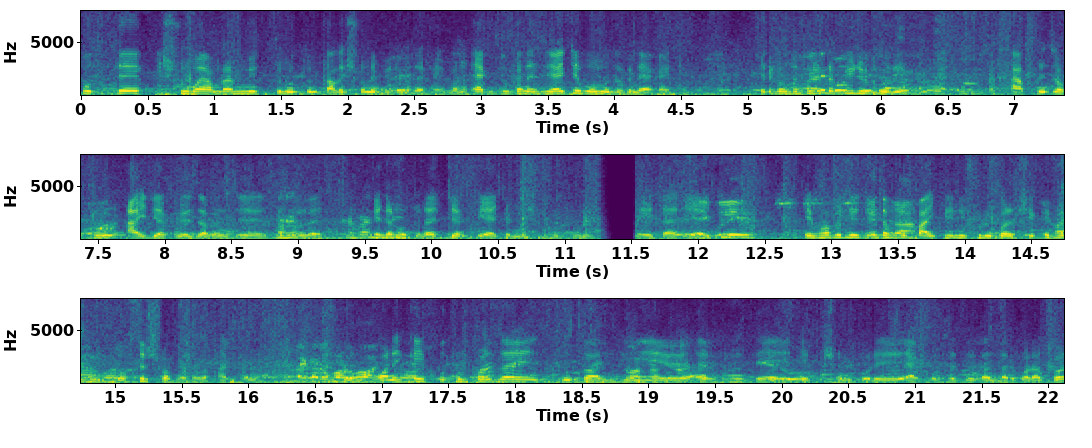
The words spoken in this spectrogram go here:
প্রত্যেক সময় আমরা নিত্য নতুন কালেকশনের ভিডিও দেখাই। মানে এক দোকানে যে আইটেম অন্য দোকানে এক আইটেম এরকম যখন একটা ভিডিও করি, আপনি যখন আইডিয়া পেয়ে যাবেন যে তাহলে এটা নতুন আইটেম এই আইটেম শুরু করি। এটা এভাবে নিয়ে যদি আপনি পাইকারি শুরু করেন সেক্ষেত্রে লসের সম্ভাবনা থাকবে না। অনেকেই প্রথম পর্যায়ে দোকান দিয়ে অ্যাডভান্স দিয়ে ডেকোরেশন করে এক বছর দোকানদার করার পর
